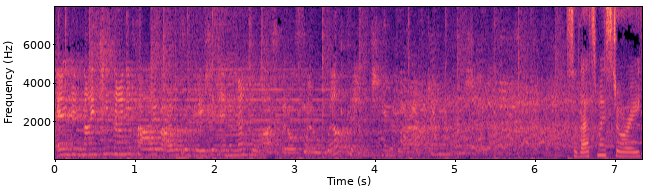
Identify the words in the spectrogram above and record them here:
And in 1995, I was a patient in a mental hospital. So welcome to your afternoon session. So that's my story,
